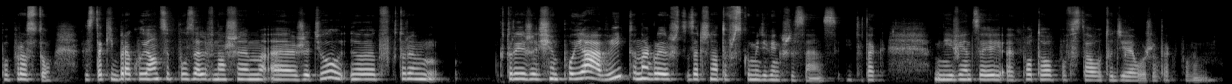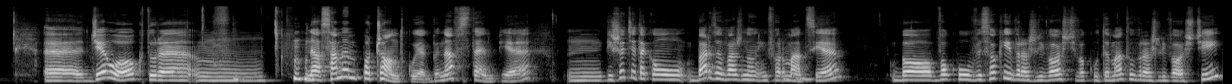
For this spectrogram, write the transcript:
Po prostu. To jest taki brakujący puzzle w naszym e, życiu, e, w którym który jeżeli się pojawi, to nagle już zaczyna to wszystko mieć większy sens. I to tak mniej więcej e, po to powstało to dzieło, że tak powiem. E, dzieło, które mm, na samym początku, jakby na wstępie, mm, piszecie taką bardzo ważną informację, bo wokół wysokiej wrażliwości, wokół tematu wrażliwości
